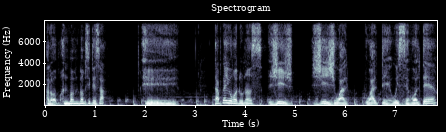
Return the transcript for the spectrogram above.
alors on va citer ça et d'après une ordonnance juge juge Walter Wisse Voltaire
